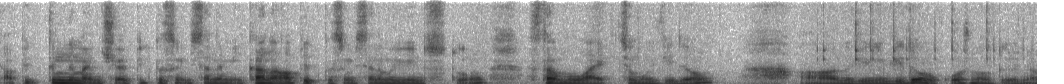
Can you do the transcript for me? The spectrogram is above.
А під, тим не менше, підписуємося на мій канал, підписуємося на мою інсту, ставимо лайк цьому відео. А нові відео кожного тижня.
